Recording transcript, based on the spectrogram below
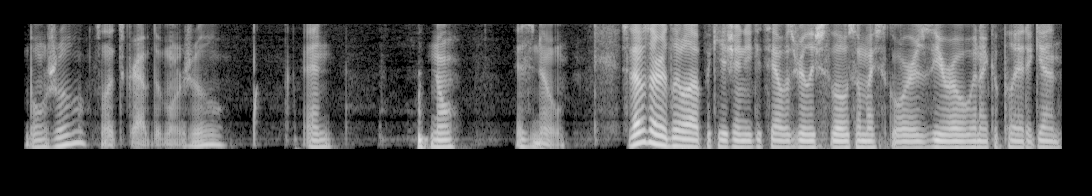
bonjour. So let's grab the bonjour. And non is no. So that was our little application. You could see I was really slow, so my score is zero and I could play it again.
